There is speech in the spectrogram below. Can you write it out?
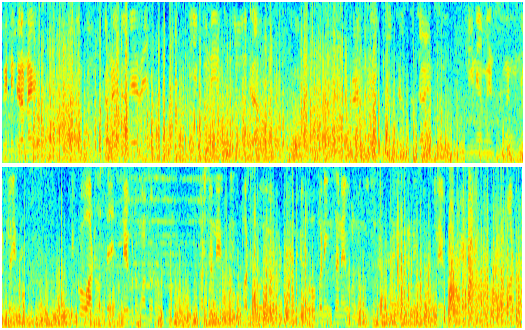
వీటిని గ్రనైట్ వాటర్ వస్తాయి మాత్రం పర్సెంట్ పట్టుకోదు కాబట్టి ఎందుకంటే ఓపెనింగ్స్ అనేవి ఉండవు. వెదరింగ్ కండిషన్స్ లేకుంటే వాటర్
